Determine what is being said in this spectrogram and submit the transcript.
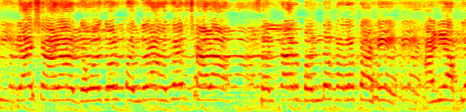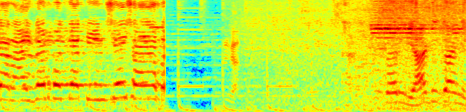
त्या शाळा जवळजवळ पंधरा हजार शाळा सरकार बंद करत आहे. आणि आपल्या रायगडमधल्या तीनशे शाळा तर या ठिकाणी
